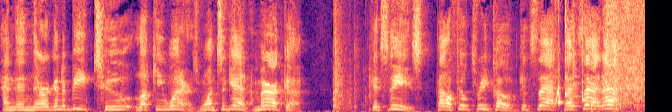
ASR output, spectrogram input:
And then there are going to be two lucky winners. Once again, America gets these. Battlefield 3 code gets that. That's that. that.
